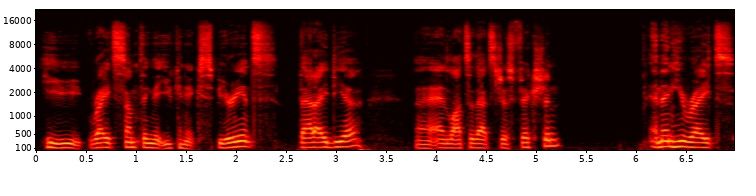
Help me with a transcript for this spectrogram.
He writes something that you can experience that idea, uh, and lots of that's just fiction. And then he writes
